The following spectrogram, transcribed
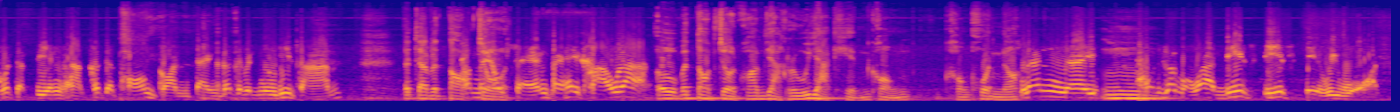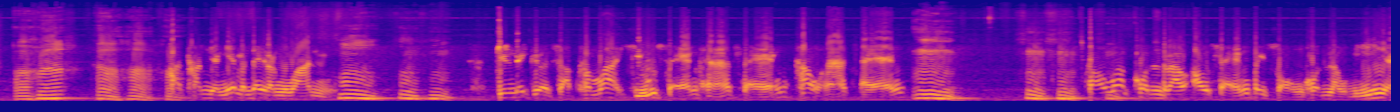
เขาจะเตียงหักเขาจะท้องก่อนแต่งก็จะเป็นมือที่สาม อาจารย์มันตอบทำไมโจเอาทย์ แสงไปให้เขาล่ะ เออ มันตอบโจทย์ความอยากรู้อยากเห็นของของคนเนาะ นั่นไงอืม คนก็บอกว่า this is a reward อ่าฮะฮะฮะฮะถ้าทำอย่างเงี้ยมันได้รางวัล อืมอืมอืมจึงได้เกิดศัพท์คำว่า หิวแสงหาแสง เข้าหาแสง อืมอืมอืมเพราะว่าคนเราเอาแสงไปส่องคนเหล่านี้ไง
